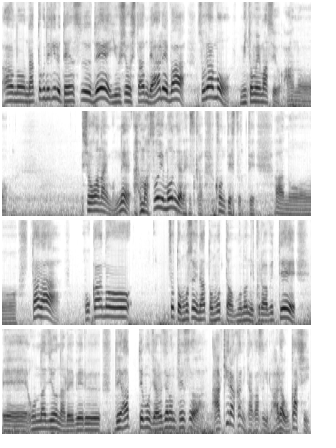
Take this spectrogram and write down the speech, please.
あの、納得できる点数で優勝したんであれば、それはもう認めますよ。あの、しょうがないもんね。まあそういうもんじゃないですか、コンテストって。あのー、ただ、他のちょっと面白いなと思ったものに比べて、えー、同じようなレベルであっても、ジャルジャルの点数は明らかに高すぎる。あれはおかしい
